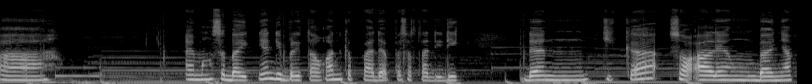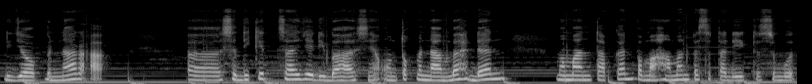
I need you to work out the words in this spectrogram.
uh, emang sebaiknya diberitahukan kepada peserta didik. Dan jika soal yang banyak dijawab benar, uh, sedikit saja dibahasnya untuk menambah dan memantapkan pemahaman peserta didik tersebut.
